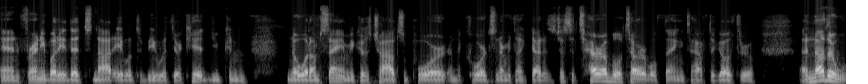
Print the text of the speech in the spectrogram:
and for anybody that's not able to be with their kid, you can know what I'm saying because child support and the courts and everything like that is just a terrible, terrible thing to have to go through. Another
